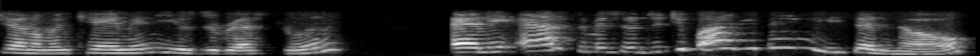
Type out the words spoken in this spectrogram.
gentleman came in, used the restroom, and he asked him, he said, Did you buy anything? He said, No.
